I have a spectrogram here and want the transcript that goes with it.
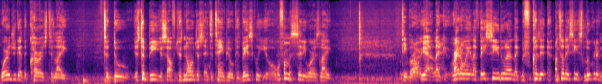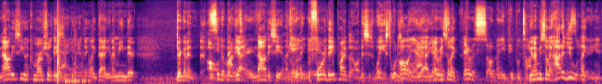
where did you get the courage to like to do just to be yourself because no one just to entertain people because basically you, we're from a city where it's like People, Bro, yeah, like right Yeah. away, like they see you doing that, like because until they see it's lucrative. Now they see you in commercials, they see you doing yeah. your thing like that. You know what I mean? They're they're gonna oh, See the they- yeah. Now they see it like, but like in it, before yeah. they'd probably be like, oh, this is waste. What is Oh he doing? yeah, Yeah, you know what I mean? So like, there was so many people talking. You know what I mean? So, like, how did you, like- doing it.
